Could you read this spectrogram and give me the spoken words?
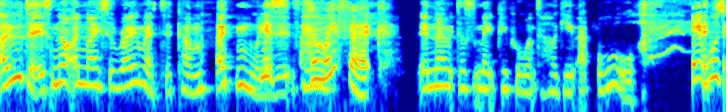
odor. It's not a nice aroma to come home with. It's, It's, not. horrific. No, it doesn't make people want to hug you at all. It was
